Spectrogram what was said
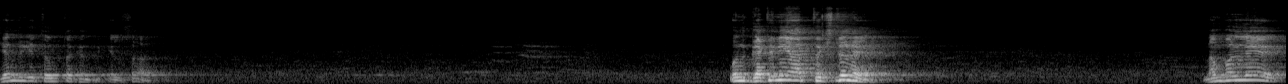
ಜನರಿಗೆ ತಲುಪ್ತಕ್ಕಂಥ ಕೆಲಸ ಒಂದು ಘಟನೆ ಆದ ತಕ್ಷಣವೇ ನಮ್ಮಲ್ಲೇ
